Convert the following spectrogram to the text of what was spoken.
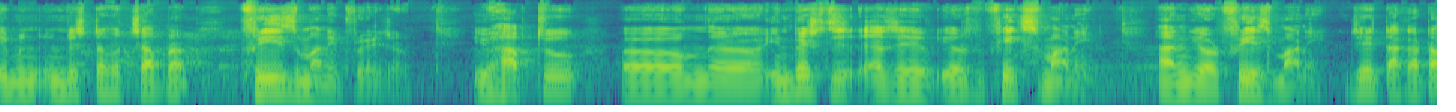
এই ইনভেস্টটা হচ্ছে আপনার ফ্রিজ মানি প্রয়োজন you have to invest as a your fix money and your freeze money যে টাকাটা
